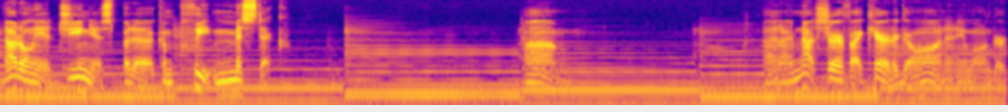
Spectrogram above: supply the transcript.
not only a genius but a complete mystic. Um, and I'm not sure if I care to go on any longer.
